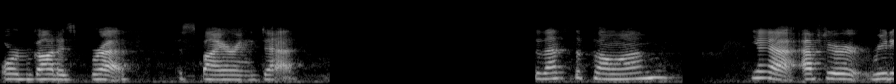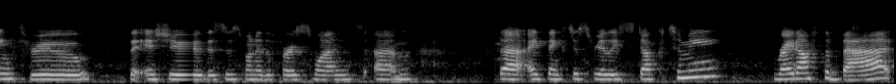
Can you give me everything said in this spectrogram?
or God as breath, aspiring death. So that's the poem. Yeah, after reading through the issue, this was one of the first ones um, that I think just really stuck to me right off the bat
